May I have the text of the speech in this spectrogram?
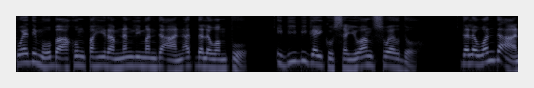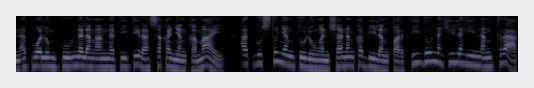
Pwede mo ba akong pahiram ng 520? Ibibigay ko sa iyo ang sweldo. 280 na lang ang natitira sa kanyang kamay, at gusto niyang tulungan siya ng kabilang partido na hilahin ang track,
